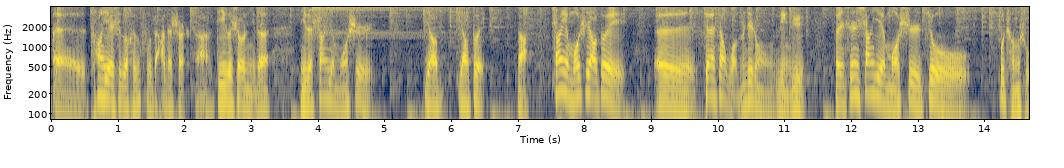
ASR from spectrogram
呃，创业是个很复杂的事儿啊。第一个时候，你的你的商业模式要要对，对吧？商业模式要对。呃，现在像我们这种领域，本身商业模式就不成熟，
